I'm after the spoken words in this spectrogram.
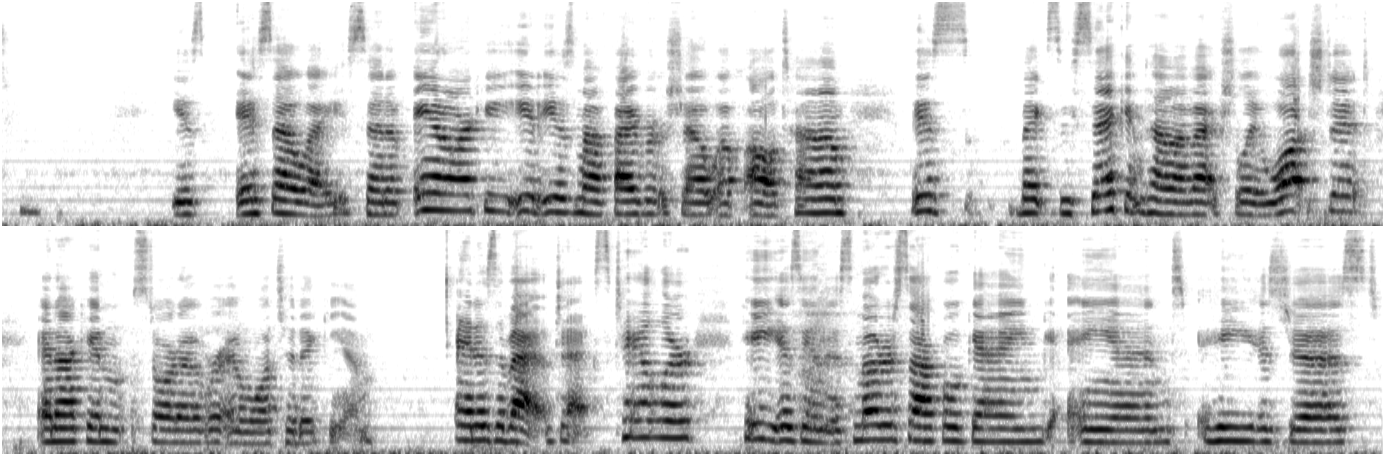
two is SOA, Son of Anarchy. It is my favorite show of all time. This makes the second time I've actually watched it, and I can start over and watch it again. It is about Jax Teller. He is in this motorcycle gang, and he is just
